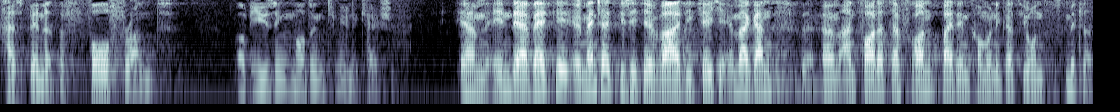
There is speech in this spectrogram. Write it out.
has been at the forefront of using modern communication. Ähm, In der Weltge Menschheitsgeschichte war die Kirche immer ganz ähm, an vorderster Front bei den Kommunikationsmitteln.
